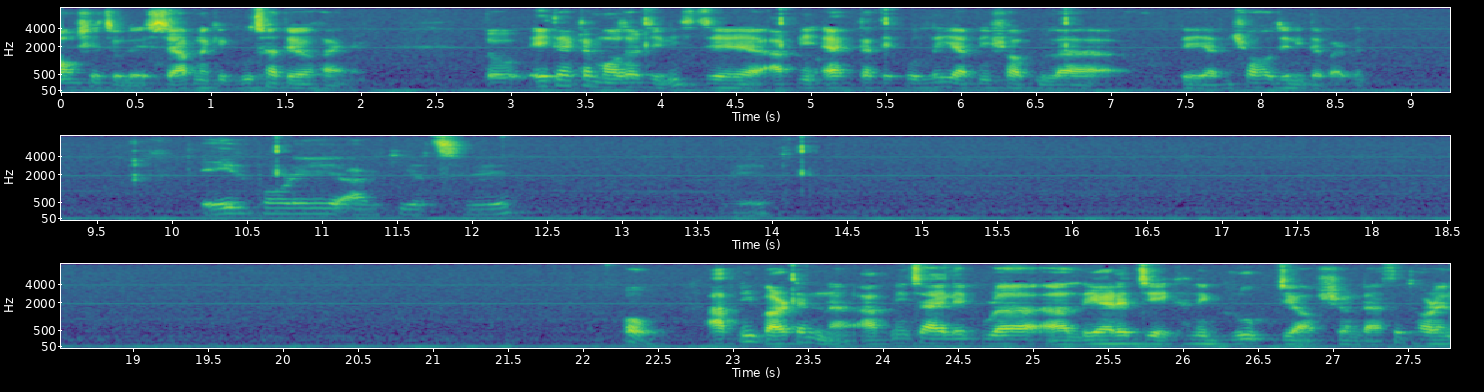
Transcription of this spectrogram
অংশে চলে এসছে, আপনাকে গুছাতেও হয় না তো এটা একটা মজার জিনিস যে আপনি একটাতে করলেই আপনি সবগুলাতে আপনি সহজে নিতে পারবেন। এরপরে আর কি আছে? ও, আপনি পারতেন না। আপনি চাইলে পুরো লেয়ারের যে এখানে গ্রুপ যে অপশনটা আছে, ধরেন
